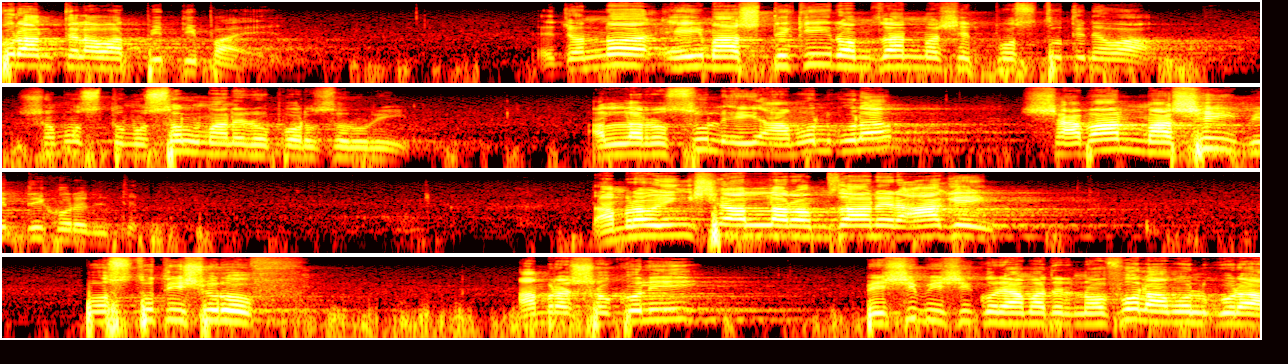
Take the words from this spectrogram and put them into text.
কোরআন তেলাওয়াত বৃদ্ধি পায়। এজন্য এই মাস থেকেই রমজান মাসের প্রস্তুতি নেওয়া সমস্ত মুসলমানের উপর জরুরি। আল্লাহ রসুল এই আমলগুলা সাবান মাসেই বৃদ্ধি করে দিতেন। আমরাও ইনশাআল্লাহ রমজানের আগে প্রস্তুতি স্বরূপ আমরা সকলেই বেশি বেশি করে আমাদের নফল আমলগুলা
